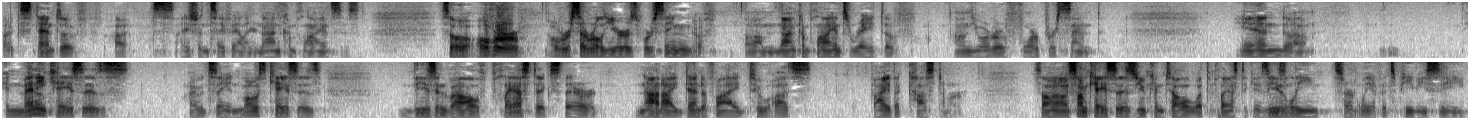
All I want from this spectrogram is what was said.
extent of, uh, I shouldn't say failure, non-compliances. So over, over several years, we're seeing a um, non-compliance rate of on the order of 4%. And um, in many cases, I would say in most cases, these involve plastics that are not identified to us by the customer. So in some cases, you can tell what the plastic is easily, certainly if it's PVC.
